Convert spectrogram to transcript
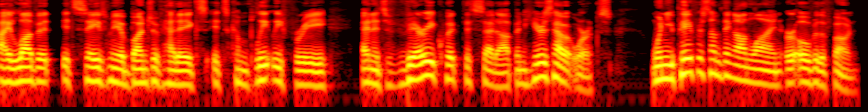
I love it. It saves me a bunch of headaches. It's completely free and it's very quick to set up. And here's how it works when you pay for something online or over the phone,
